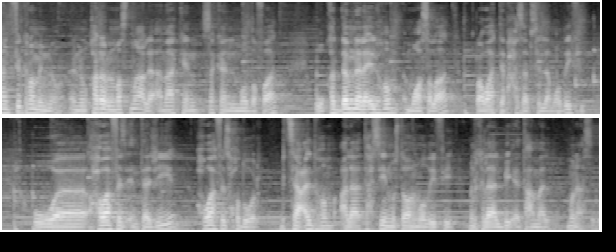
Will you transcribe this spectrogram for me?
كانت فكرة منه أنه نقرب المصنع لأماكن سكن الموظفات وقدمنا لهم مواصلات رواتب حسب سلم وظيفي وحوافز إنتاجية حوافز حضور بتساعدهم على تحسين مستواهم الوظيفي من خلال بيئة عمل مناسبة.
